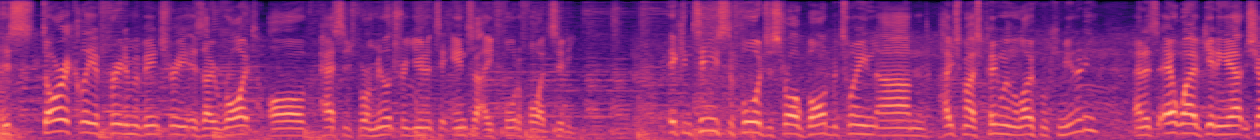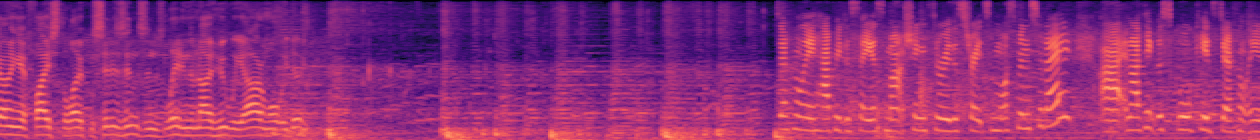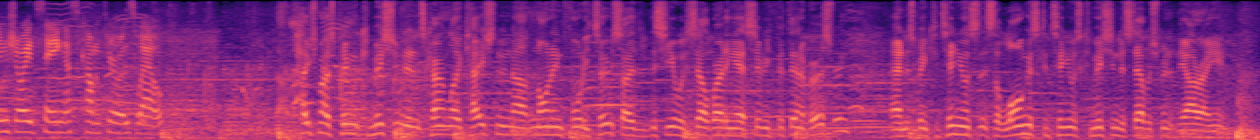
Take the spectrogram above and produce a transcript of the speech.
Historically, a freedom of entry is a right of passage for a military unit to enter a fortified city. It continues to forge a strong bond between um, HMAS Penguin and the local community, and it's our way of getting out and showing our face to the local citizens and letting them know who we are and what we do. Definitely happy to see us marching through the streets of Mosman today, uh, and I think the school kids definitely enjoyed seeing us come through as well. HMAS Penguin commissioned in its current location in uh, 1942, so this year we're celebrating our 75th anniversary, and it's been continuous. It's the longest continuous commissioned establishment in the RAN.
